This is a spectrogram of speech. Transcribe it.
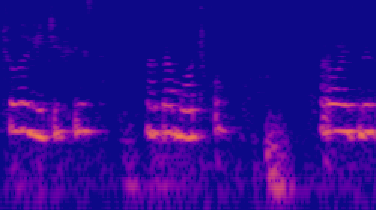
Чоловічий фліс на замочку. Розмір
